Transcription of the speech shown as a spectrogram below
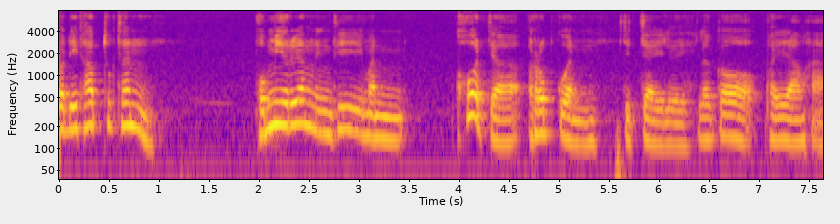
วัสดีครับทุกท่าน ผมมีเรื่องหนึ่งที่มันโคตรจะรบกวนจิตใจเลย แล้วก็พยายามหา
